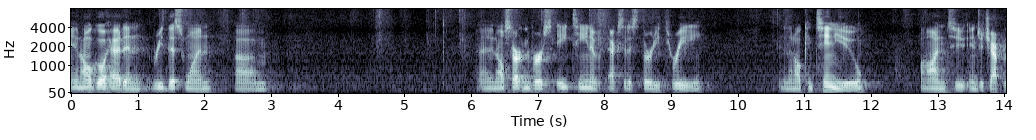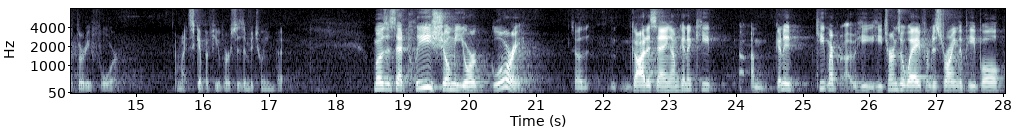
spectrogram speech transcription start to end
And I'll go ahead and read this one. Um, And I'll start in verse 18 of Exodus 33, and then I'll continue on to into chapter 34. I might skip a few verses in between, but Moses said, "Please show me your glory." So God is saying, "I'm going to keep I'm going to keep my he he turns away from destroying the people.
